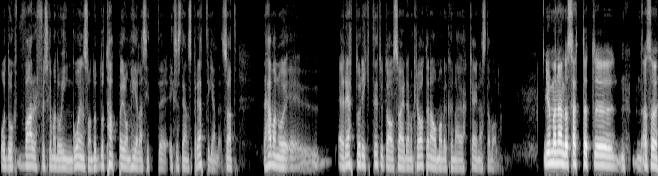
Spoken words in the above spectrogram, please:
Och då, varför ska man då ingå i en sån? Då, då tappar ju de hela sitt eh, existensberättigande. Så att det här var nog eh, rätt och riktigt av Sverigedemokraterna om man vill kunna öka i nästa val. Jo, men enda sättet, eh, alltså,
